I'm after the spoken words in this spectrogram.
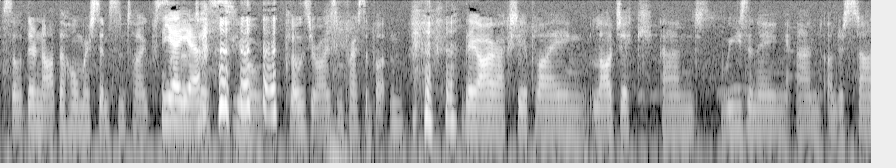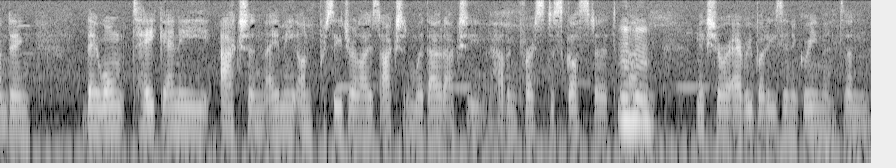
So they're not the Homer Simpson types. Yeah, yeah. Just you know, close your eyes and press a button. they are actually applying logic and reasoning and understanding. They won't take any action, any unproceduralized action, without actually having first discussed it Mhm. and make sure everybody's in agreement. And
